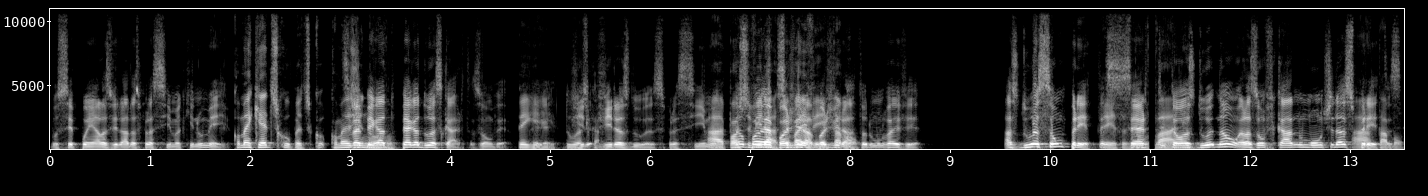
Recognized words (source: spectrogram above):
você põe elas viradas para cima aqui no meio. Como é que é? Desculpa. desculpa Você começa vai de pegar, novo. pega duas cartas, vamos ver. Peguei, Pega aí. duas vira, cartas. vira as duas para cima. Ah, posso Não, pode- virar, é, pode você vai virar, ver, pode tá virar, bom. todo mundo vai ver. As duas são pretas, Pretas, certo? vale. Então as duas, não, elas vão ficar no monte das Ah, pretas. tá bom.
